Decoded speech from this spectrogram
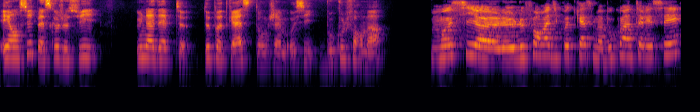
Et ensuite, parce que je suis une adepte de podcast, donc j'aime aussi beaucoup le format. Moi aussi, euh, le, format du podcast m'a beaucoup intéressé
